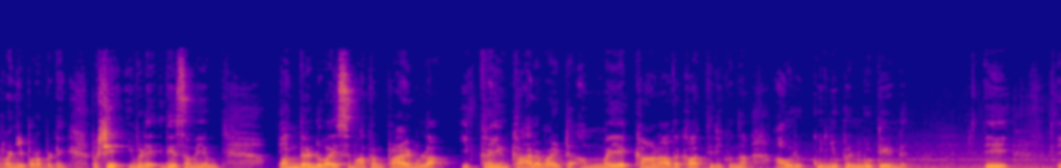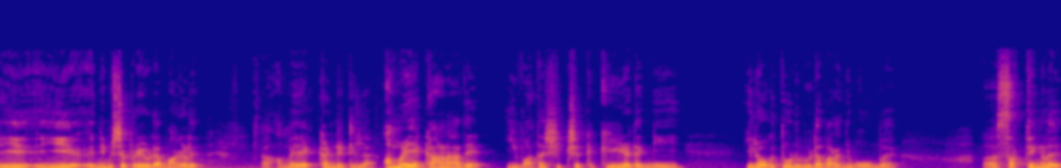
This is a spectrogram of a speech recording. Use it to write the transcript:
ഇറങ്ങിപ്പുറപ്പെട്ടെ. പക്ഷേ ഇവിടെ ഇതേ സമയം പന്ത്രണ്ട് വയസ്സ് മാത്രം പ്രായമുള്ള ഇത്രയും കാലമായിട്ട് അമ്മയെ കാണാതെ കാത്തിരിക്കുന്ന ആ ഒരു കുഞ്ഞു പെൺകുട്ടിയുണ്ട്. ഈ ഈ ഈ നിമിഷപ്രിയയുടെ മകൾ അമ്മയെ കണ്ടിട്ടില്ല. അമ്മയെ കാണാതെ ഈ വധശിക്ഷയ്ക്ക് കീഴടങ്ങി ഈ ലോകത്തോട് വിട പറഞ്ഞു പോകുമ്പോൾ സത്യങ്ങൾ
